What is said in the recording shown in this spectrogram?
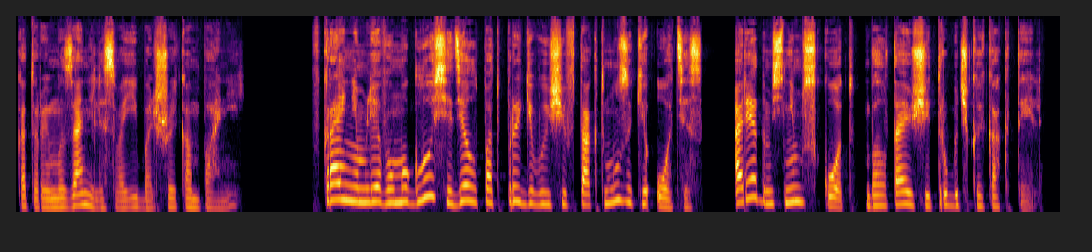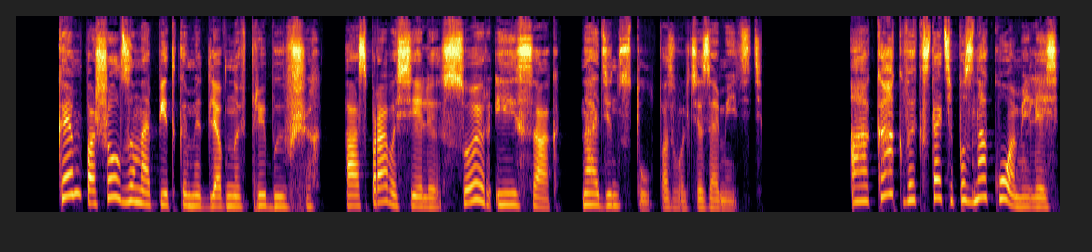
которые мы заняли своей большой компанией. В крайнем левом углу сидел подпрыгивающий в такт музыки Отис, а рядом с ним Скотт, болтающий трубочкой коктейль. Кэм пошел за напитками для вновь прибывших, а справа сели Сойер и Исаак на один стул, позвольте заметить. «А как вы, кстати, познакомились?»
